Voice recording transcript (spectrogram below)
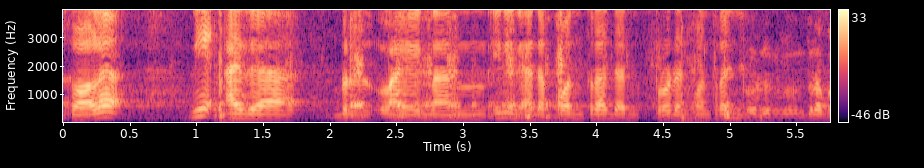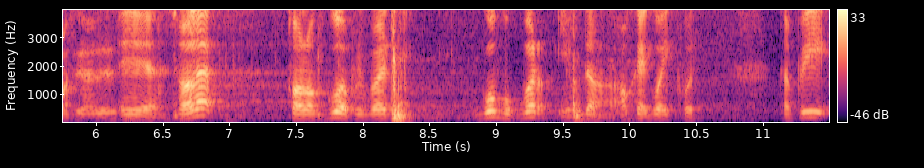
soalnya ini ada berlainan ini nih ada kontra dan pro dan kontranya Pro dan kontra pasti ada sih. Iya, soalnya kalau gue pribadi, gue bukber, ya udah, oke gue ikut. Tapi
